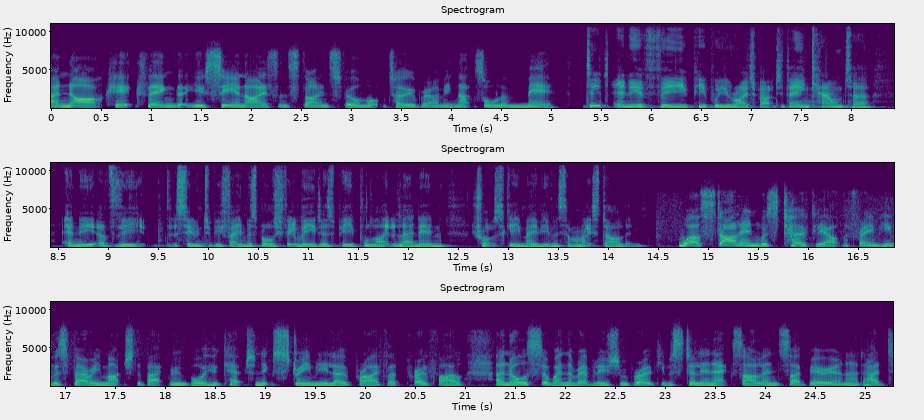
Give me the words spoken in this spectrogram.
anarchic thing that you see in Eisenstein's film October. I mean, that's all a myth. Did any of the people you write about, did they encounter any of the soon to be famous Bolshevik leaders, people like Lenin, Trotsky, maybe even someone like Stalin? Well, Stalin was totally out the frame. He was very much the backroom boy who kept an extremely low private profile. And also, when the revolution broke, he was still in exile in Siberia and had had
